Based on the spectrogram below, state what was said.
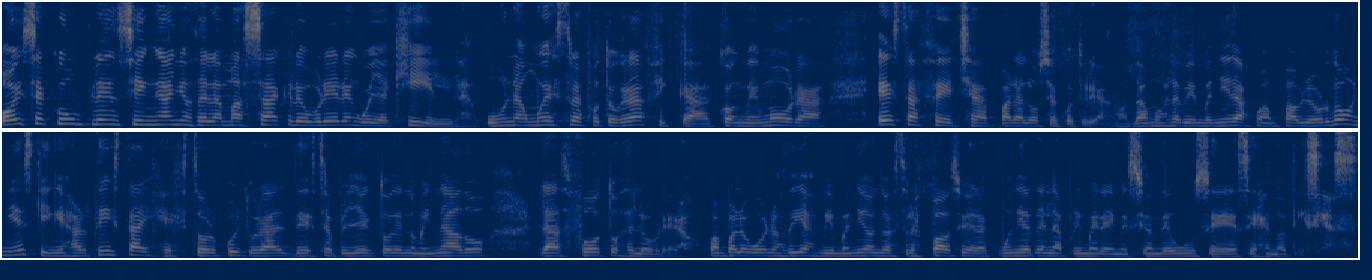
Hoy se cumplen 100 años de la masacre obrera en Guayaquil. Una muestra fotográfica conmemora esta fecha para los ecuatorianos. Damos la bienvenida a Juan Pablo Ordóñez, quien es artista y gestor cultural de este proyecto denominado Las Fotos del Obrero. Juan Pablo, buenos días, bienvenido a nuestro espacio de la comunidad en la primera emisión de UCSG Noticias.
